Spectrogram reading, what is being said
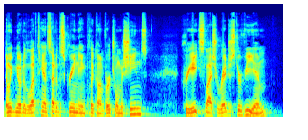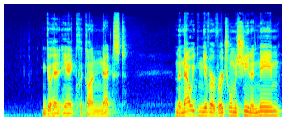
Then we can go to the left-hand side of the screen and click on Virtual Machines, Create slash Register VM, You can go ahead and click on next. And then now we can give our virtual machine a name.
